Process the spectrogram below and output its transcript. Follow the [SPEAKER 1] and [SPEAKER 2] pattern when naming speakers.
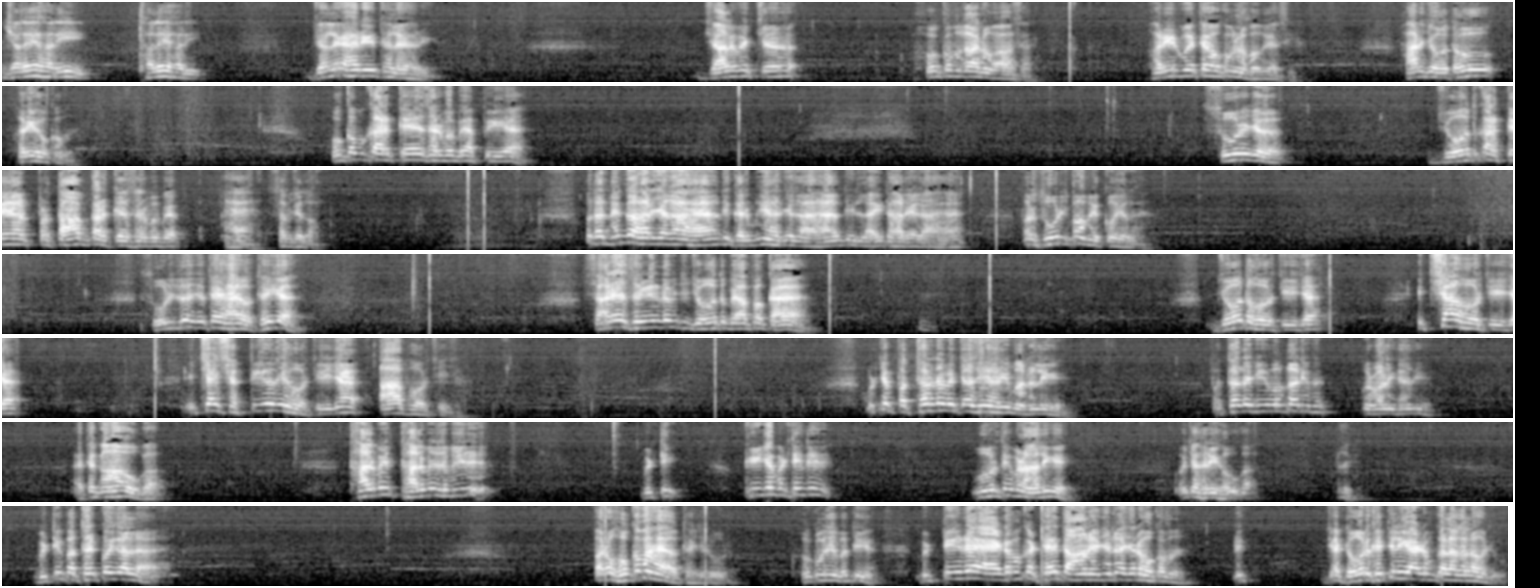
[SPEAKER 1] ਜਲੇ ਹਰੀ, ਥਲੇ ਹਰੀ।
[SPEAKER 2] ਜਲੇ ਹਰੀ, ਥਲੇ ਹਰੀ। ਜਲ ਵਿੱਚ ਹੁਕਮ ਦਾ ਨਿਵਾਸ ਹੈ। ਹਰੀ ਨੂੰ ਇੱਥੇ ਹੁਕਮ ਲਵਾਂਗੇ ਅਸੀਂ। ਹਰ ਜੋਤ ਹੋ, ਹਰੀ ਹੁਕਮ ਹੁਕਮ ਕਰਕੇ ਸਰਵ ਵਿਆਪੀ ਹੈ। ਸੂਰਜ ਜੋਤ ਕਰਕੇ ਔਰ ਪ੍ਰਤਾਪ ਕਰਕੇ ਸਰਬ ਹੈ ਸਭ ਜਗ੍ਹਾ। ਉਹਦਾ ਨਿੱਘ ਹਰ ਜਗ੍ਹਾ ਹੈ, ਉਹਦੀ ਗਰਮੀ ਹਰ ਜਗ੍ਹਾ ਹੈ, ਉਹਦੀ ਲਾਈਟ ਹਰ ਜਗ੍ਹਾ ਹੈ, ਪਰ ਸੂਰਜ ਭਾਵੇਂ ਇੱਕੋ ਜਗ੍ਹਾ ਹੈ। ਸੂਰਜ ਦਾ ਜਿੱਥੇ ਹੈ, ਉੱਥੇ ਹੀ ਹੈ। ਸਾਰੇ ਸਰੀਰ ਦੇ ਵਿੱਚ ਜੋਤ ਵਿਆਪਕ ਹੈ। ਜੋਤ ਹੋਰ ਚੀਜ਼ ਹੈ। ਇੱਛਾ ਹੋਰ ਚੀਜ਼ ਹੈ। ਇੱਛਾ ਸ਼ਕਤੀ ਉਹਦੀ ਹੋਰ ਚੀਜ਼ ਹੈ, ਆਪ ਹੋਰ ਚੀਜ਼ ਹੈ। ਹੁਣ ਜੇ ਪੱਥਰ ਦੇ ਵਿੱਚ ਅਸੀਂ ਹਰੀ ਮੰਨ ਲਈਏ, ਪੱਥਰ ਦਾ ਜੀਵ ਹੁੰਦਾ ਨਹੀਂ ਫਿਰ, ਗੁਰਬਾਣੀ ਕਹਿੰਦੀ ਹੈ। ਇੱਥੇ ਕਹਾਂ ਹੋਊਗਾ। ਥਲ ਵੀ ਥਲ ਵੀ ਜ਼ਮੀਨ ਮਿੱਟੀ। ਕੀ ਜੇ ਮਿੱਟੀ ਦੀ ਮੂਰਤੀ ਬਣਾ ਲਈਏ, ਉਹ ਚ ਹਰੀ ਹੋਊਗਾ। ਮਿੱਟੀ ਪੱਥਰ ਕੋਈ ਗੱਲ ਹੈ। ਪਰ ਹੁਕਮ ਹੈ ਉੱਥੇ ਜ਼ਰੂਰ। ਹੁਕਮ ਦੀ ਬੱਤੀ ਹੈ। ਮਿੱਟੀ ਦੇ ਐਟਮ ਇਕੱਠੇ ਤਾਂ ਨੇ ਜਿੰਨਾ ਚਿਰ ਹੁਕਮ। ਜੇ ਡੋਰ ਖਿੱਚ ਲਈ, ਐਟਮ ਕਲਾ ਕਲਾ ਹੋ ਜੂ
